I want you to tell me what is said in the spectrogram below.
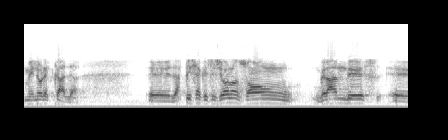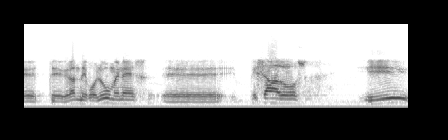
menor escala. Eh, las piezas que se llevaron son grandes, este, grandes volúmenes, pesados y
